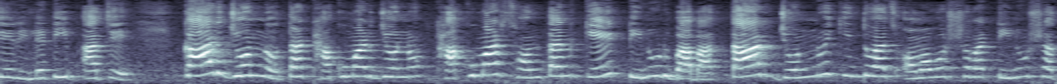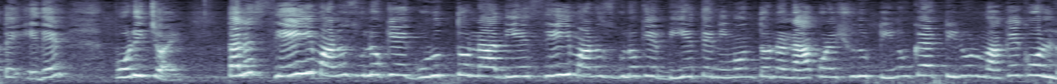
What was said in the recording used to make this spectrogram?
যে রিলেটিভ আছে, কার জন্য, তার ঠাকুমার জন্য, ঠাকুমার সন্তানকে টিনুর বাবা। তার জন্যই কিন্তু আজ অমাবস্যা বা টিনুর সাথে এদের পরিচয়। তাহলে সেই মানুষগুলোকে গুরুত্ব না দিয়ে, সেই মানুষগুলোকে বিয়েতে নিমন্ত্রণ না করে শুধু টিনুকে আর টিনুর মাকে করল?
